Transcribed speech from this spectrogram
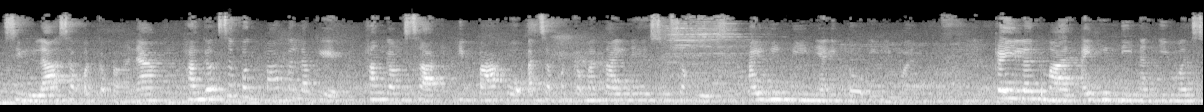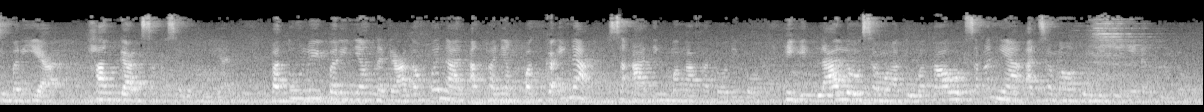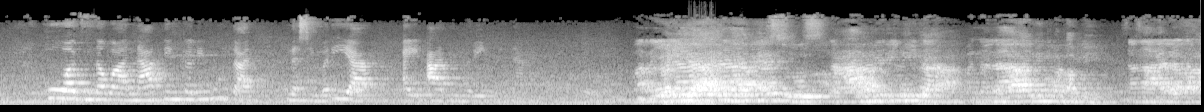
Simula sa pagkapanganak hanggang sa pagpapalaki hanggang sa ipako at sa pagkamatay ni Jesus sa krus ay hindi niya ito iniwan kailanman ay hindi nang iwan si Maria hanggang sa kasalukuyan. Patuloy pa rin niyang nagagampanan ang kanyang pagkaina sa ating mga Katoliko, higit lalo sa mga tumatawag sa kanya at sa mga humihingi ng tulong. Huwag nawa nating kalimutan na si Maria ay ating ring. Maria, ng Jesus, na aming ina, manalangin mo kami. Sa ngalan ng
